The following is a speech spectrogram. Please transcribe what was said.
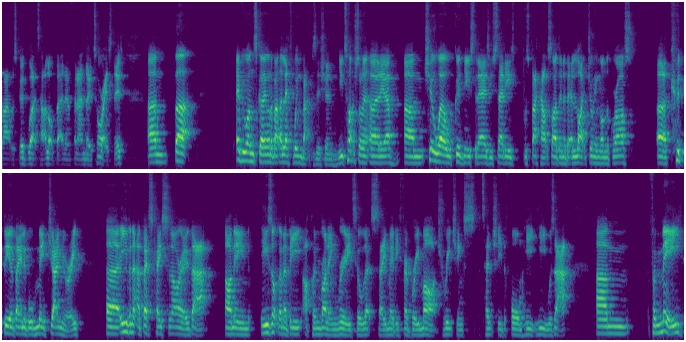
that was good. Worked out a lot better than Fernando Torres did. Um, but everyone's going on about the left wing back position. You touched on it earlier. Um, Chilwell, good news today, as you said, he was back outside doing a bit of light jogging on the grass. Uh, could be available mid January. Uh, even at a best case scenario, that I mean, he's not going to be up and running really till let's say maybe February, March, reaching potentially the form he he was at. Um, for me,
